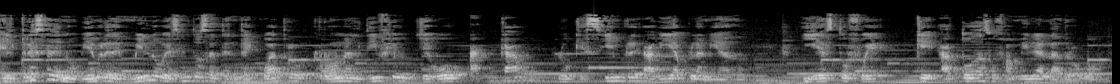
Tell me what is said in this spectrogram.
El 13 de noviembre de 1974, Ronald Diffio llevó a cabo lo que siempre había planeado, y esto fue que a toda su familia la drogó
